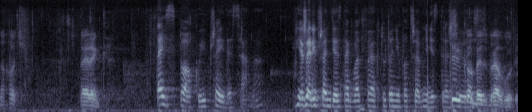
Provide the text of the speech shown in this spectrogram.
No chodź. Daj rękę. Daj spokój, przejdę sama. Jeżeli wszędzie jest tak łatwo jak tu, to niepotrzebnie nie straszyłeś. Tylko bez brawury.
